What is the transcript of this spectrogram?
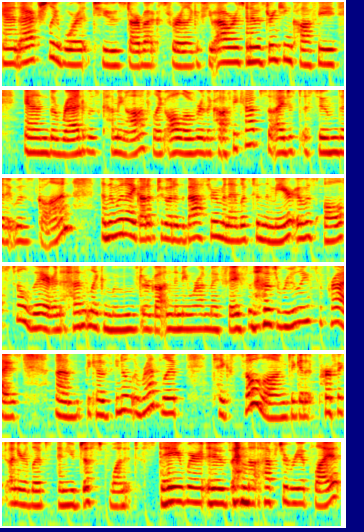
and I actually wore it to Starbucks for like a few hours and I was drinking coffee and the red was coming off like all over the coffee cup so I just assumed that it was gone and then when I got up to go to the bathroom and I looked in the mirror it was all still there and it hadn't like moved or gotten anywhere on my face and I was really surprised um, because you know the red lip takes so long to get it perfect on your lips and you just want it to stay where it is and not have to reapply it.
